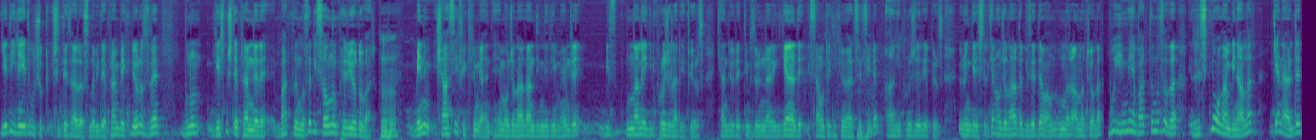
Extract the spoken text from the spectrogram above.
7 ile 7,5 şiddeti arasında bir deprem bekliyoruz ve bunun geçmiş depremlere baktığımızda bir salınım periyodu var. Benim şahsi fikrim yani hem hocalardan dinlediğim hem de biz bunlarla ilgili projeler yapıyoruz. Kendi ürettiğimiz ürünlerle ilgili genelde İstanbul Teknik Üniversitesi ile ARGE projeleri yapıyoruz. Ürün geliştirirken hocalar da bize devamlı bunları anlatıyorlar. Bu ivmeye baktığımızda da riskli olan binalar genelde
